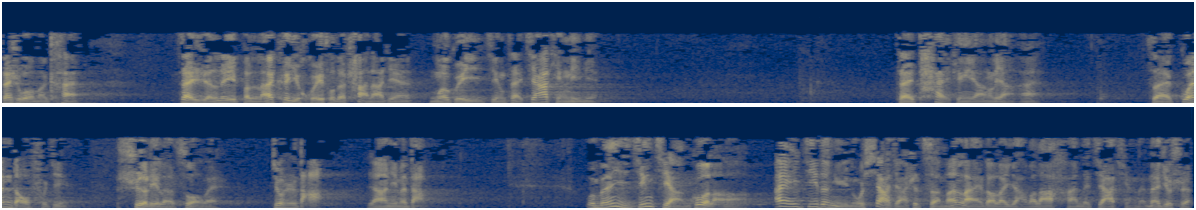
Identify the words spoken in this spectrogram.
但是我们看，在人类本来可以回头的刹那间，魔鬼已经在家庭里面，在太平洋两岸，在关岛附近设立了座位，就是打。让你们打。我们已经讲过了啊，埃及的女奴夏甲是怎么来到了亚伯拉罕的家庭的？那就是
